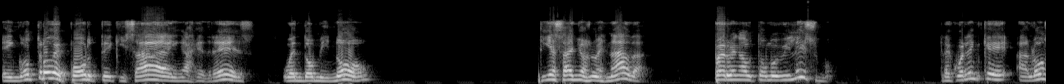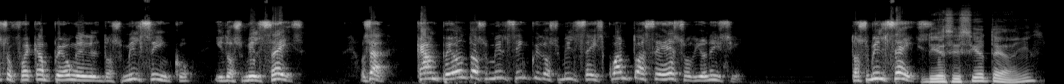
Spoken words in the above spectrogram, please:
En otro deporte, quizá en ajedrez o en dominó, 10 años no es nada. Pero en automovilismo, recuerden que Alonso fue campeón en el 2005 y 2006. O sea, campeón 2005 y 2006. ¿Cuánto hace eso, Dionisio? 2006. 17 años.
